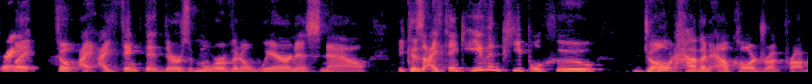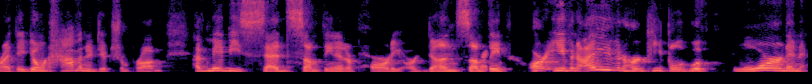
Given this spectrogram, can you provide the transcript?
Right. Like, so I, I think that there's more of an awareness now because I think even people who don't have an alcohol or drug problem, right? They don't have an addiction problem, have maybe said something at a party or done something, or even I even heard people who have worn an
